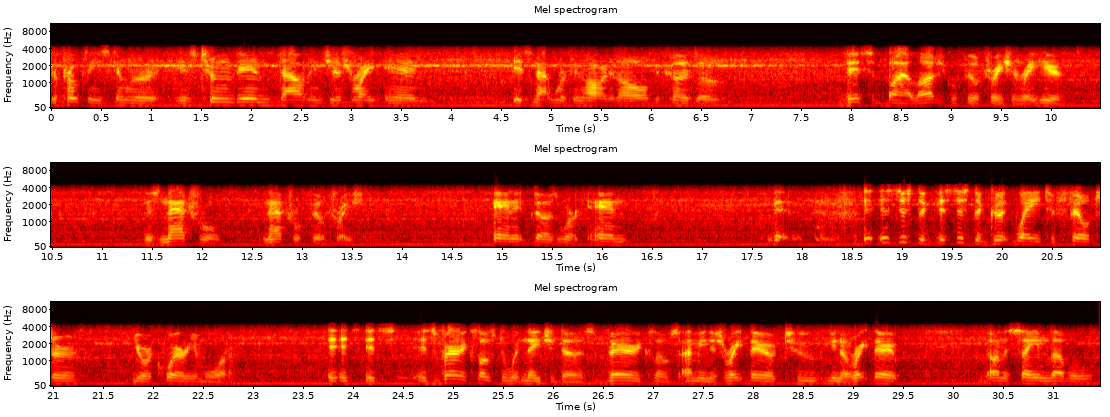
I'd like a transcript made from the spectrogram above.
the protein skimmer is tuned in, dialed in just right, and it's not working hard at all because of this biological filtration right here. This natural, natural filtration. And it does work. And it's just a, it's just a good way to filter your aquarium water. It's it's it's very close to what nature does. Very close. I mean, it's right there to you know right there on the same level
